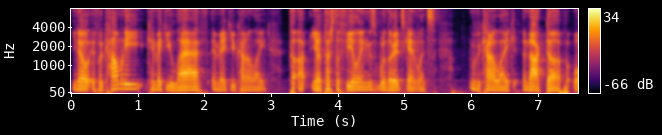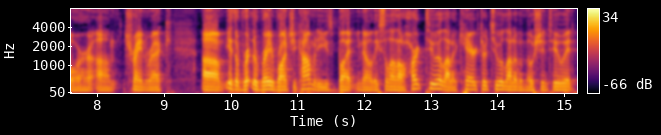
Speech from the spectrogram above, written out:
you know if a comedy can make you laugh and make you kind of like t- uh, you know touch the feelings, whether it's again let's movie kind of like knocked up or um, train wreck. Um, yeah, they're, they're very raunchy comedies, but you know they still have a lot of heart to it, a lot of character to it, a lot of emotion to it.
